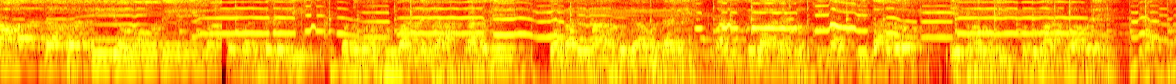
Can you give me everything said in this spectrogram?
આતપતિ જો તો મનોમન ભગવાનને પ્રાર્થના કરીએ કે અમારી મહાપૂજા વધારી અમારી સેવા અને ભક્તિના સ્વીકાર કરો એ ભાવથી ભગવાનનું આપણે ધ્યાન કરો.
